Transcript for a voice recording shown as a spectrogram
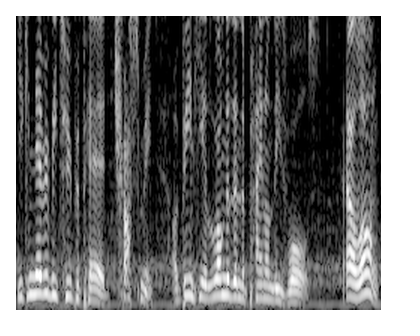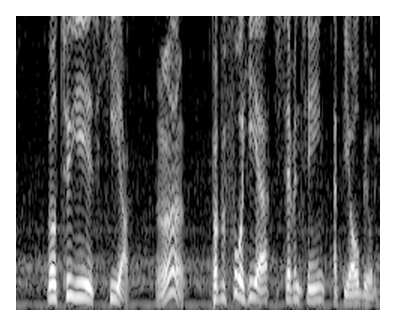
You can never be too prepared. Trust me, I've been here longer than the paint on these walls. How long? Well, two years here. Oh. But before here, 17 at the old building.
